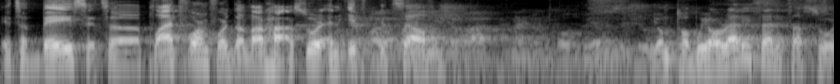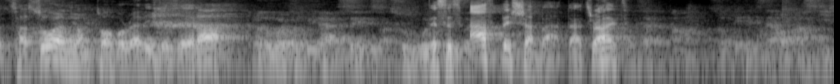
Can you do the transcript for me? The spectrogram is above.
It's a base, it's a platform for davar ha'asur, and it Why- why itself. only Shabbat and not Yom Tov? We have this issue. Yom Tov, we already said it's Asur. It's Asur on Yom Tov already, Gezerah. In other words, we have to say this. This is Af B'Shabbat, that's right. One second, um, so if it's now a basis,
